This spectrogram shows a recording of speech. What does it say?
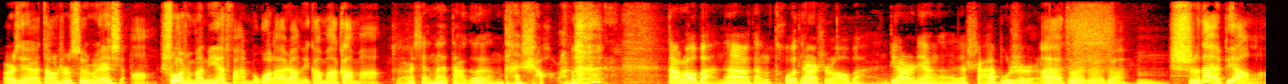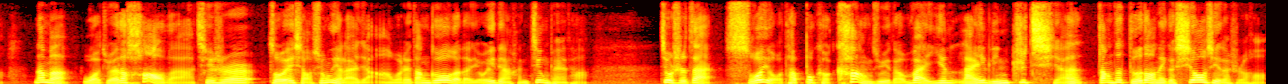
而且当时岁数也小，说什么你也反应不过来，让你干嘛干嘛。主要是现在大哥可能太少了。大老板呢，可能头天是老板，第二天可能就啥也不是了。哎，对对对，嗯，时代变了。那么，我觉得耗子啊，其实作为小兄弟来讲啊，我这当哥哥的有一点很敬佩他，就是在所有他不可抗拒的外因来临之前，当他得到那个消息的时候，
